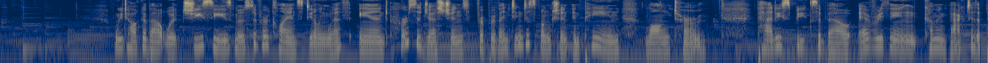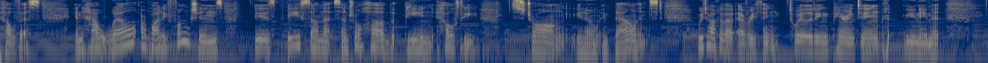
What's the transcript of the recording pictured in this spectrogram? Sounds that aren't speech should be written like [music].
We talk about what she sees most of her clients dealing with and her suggestions for preventing dysfunction and pain long term. Patty speaks about everything coming back to the pelvis and how well our body functions is based on that central hub being healthy, strong, you know, and balanced. We talk about everything toileting, parenting, [laughs] you name it.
